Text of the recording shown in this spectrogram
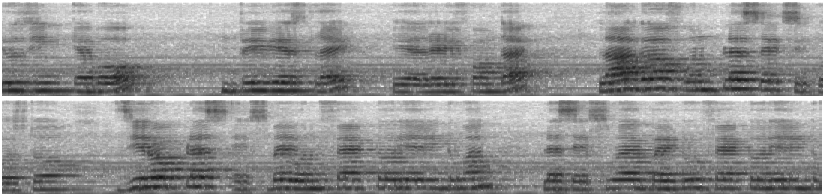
using above in previous slide we already found that log of 1 plus x equals to 0 plus x by 1 factorial into 1 plus x square by 2 factorial into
